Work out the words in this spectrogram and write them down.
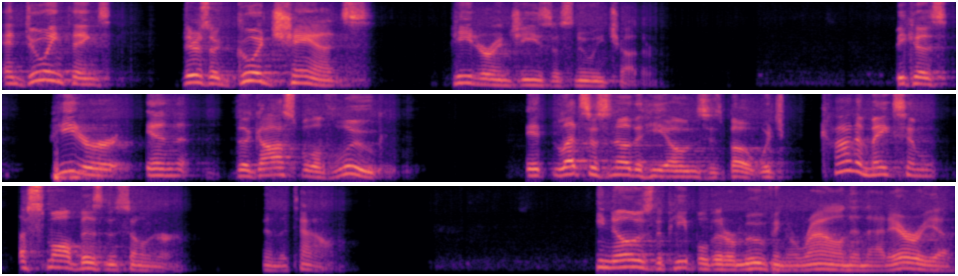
and doing things, there's a good chance Peter and Jesus knew each other. Because Peter, in the Gospel of Luke, it lets us know that he owns his boat, which kind of makes him a small business owner in the town. He knows the people that are moving around in that area.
